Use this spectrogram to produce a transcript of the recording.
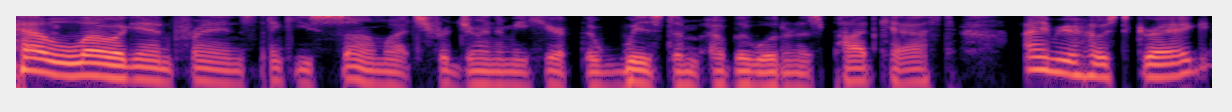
Hello again, friends. Thank you so much for joining me here at the Wisdom of the Wilderness podcast. I am your host, Greg,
